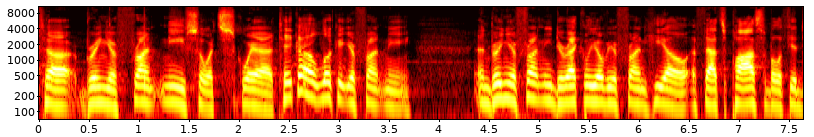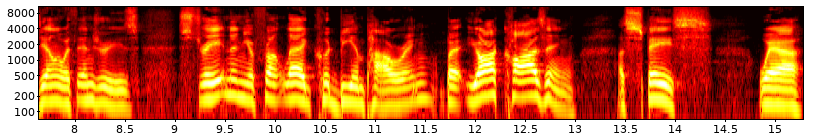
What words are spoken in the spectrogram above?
to bring your front knee so it's square. Take a look at your front knee and bring your front knee directly over your front heel if that's possible. If you're dealing with injuries, straightening your front leg could be empowering, but you're causing a space where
